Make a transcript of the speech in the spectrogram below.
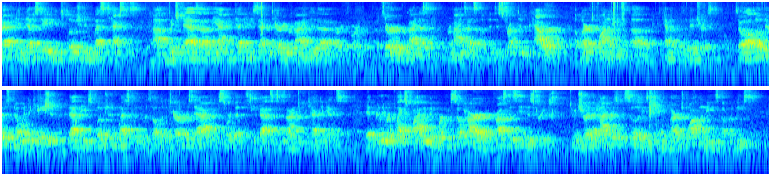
tragic and devastating explosion in West Texas, um, which, as uh, the acting deputy secretary reminded uh, or, or observed, remind us, reminds us of the destructive power of large quantities of chemicals of interest. So although there is no indication that the explosion in West was the result of a terrorist act of the sort that CFATS is designed to protect against, it really reflects why we've been working so hard across this industry to ensure that high-risk facilities containing large quantities of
